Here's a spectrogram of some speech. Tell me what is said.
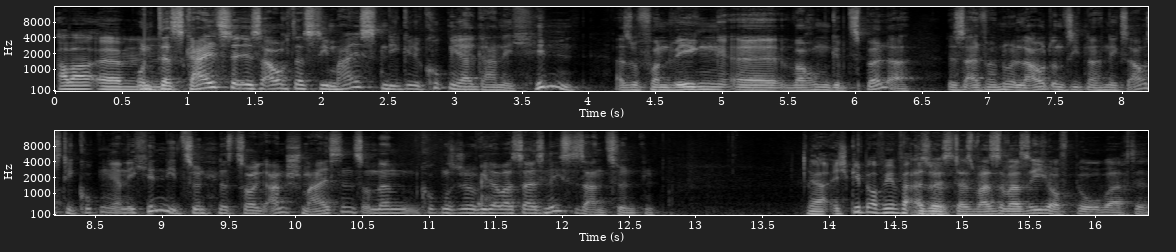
Aber ähm, Und das Geilste ist auch, dass die meisten, die gucken ja gar nicht hin. Also von wegen, äh, warum gibt's Böller? Das ist einfach nur laut und sieht nach nichts aus. Die gucken ja nicht hin. Die zünden das Zeug an, schmeißen es und dann gucken sie schon wieder, was sie als nächstes anzünden. Ja, ich gebe auf jeden Fall, also, Also das ist das, was, was ich oft beobachte.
